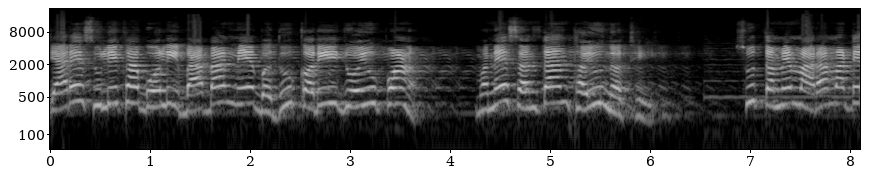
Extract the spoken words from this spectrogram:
ત્યારે સુલેખા બોલી બાબા મેં બધું કરી જોયું પણ મને સંતાન થયું નથી. શું તમે મારા માટે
